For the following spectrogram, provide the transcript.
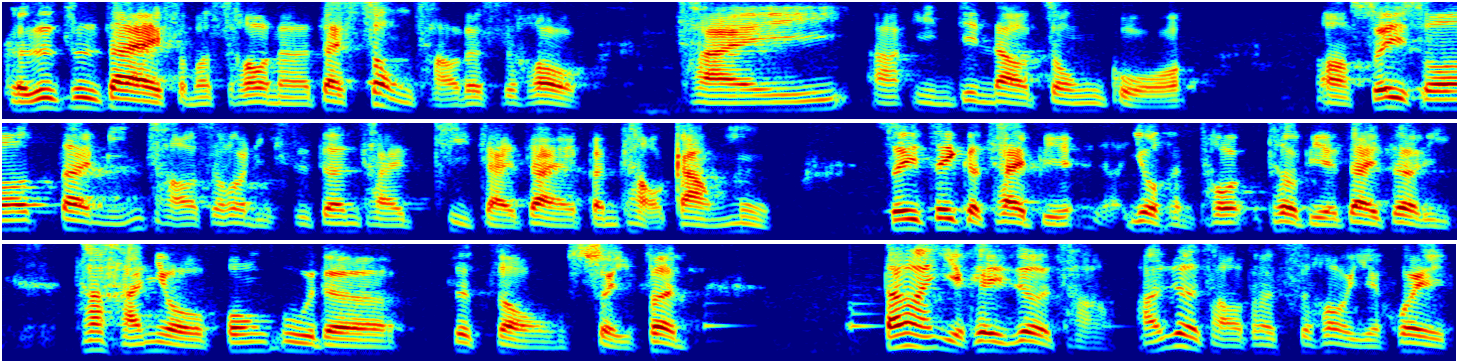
可是是在什么时候呢？在宋朝的时候。才啊引进到中国，哦，所以说在明朝的时候，李时珍才记载在《本草纲目》，所以这个菜别又很特特别在这里，它含有丰富的这种水分，当然也可以热炒啊，热炒的时候也会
